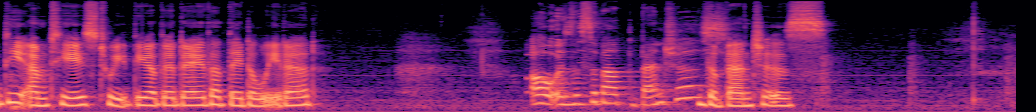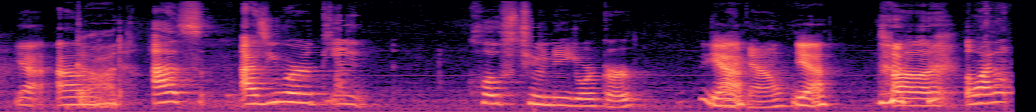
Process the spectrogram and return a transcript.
the mta's tweet the other day that they deleted? Oh is this about the benches? The benches. Yeah um, god. as as you were the close to New Yorker yeah. right now. Yeah. uh, why don't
